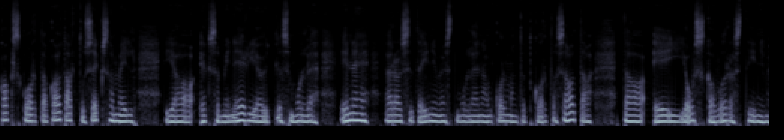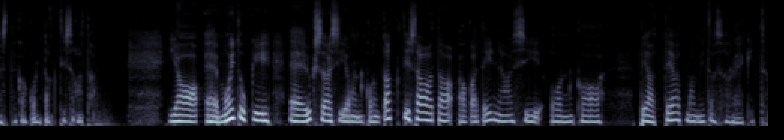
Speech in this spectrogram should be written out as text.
kaks korda ka Tartus eksamil ja eksamineerija ütles mulle, Ene, ära seda inimest mulle enam kolmandat korda saada, ta ei oska võõraste inimestega kontakti saada ja eh, muidugi eh, üks asi on kontakti saada, aga teine asi on ka, pead teadma, mida sa räägid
